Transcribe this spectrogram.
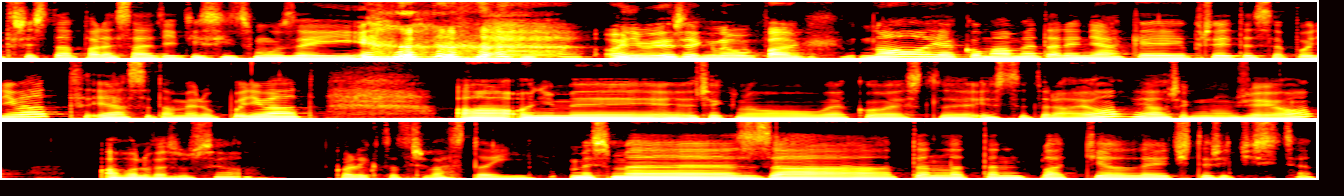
350 tisíc muzeí. Oni mi řeknou pak, no, jako máme tady nějaký, přijďte se podívat, já se tam jedu podívat. A oni mi řeknou, jako jestli, jestli teda jo, já řeknu, že jo a odvezu si ho. Kolik to třeba stojí? My jsme za tenhle ten platili 4 tisíce.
